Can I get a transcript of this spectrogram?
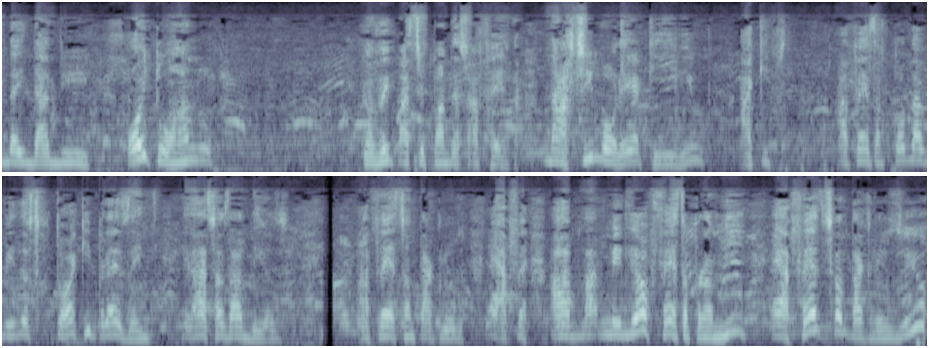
Desde a idade de oito anos, que eu venho participando dessa festa. Nasci e morei aqui, viu? Aqui, a festa toda a vida eu estou aqui presente, graças a Deus. A festa Santa Cruz, é a, fe- a melhor festa para mim é a festa de Santa Cruz, viu?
